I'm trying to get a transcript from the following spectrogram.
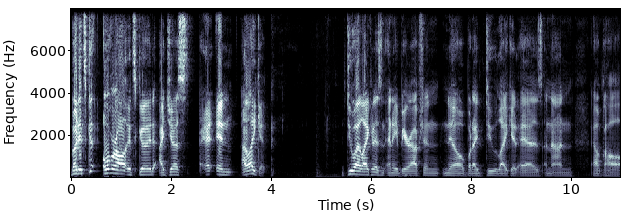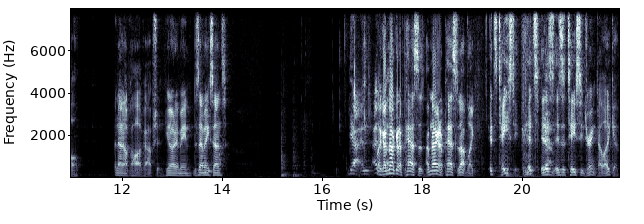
but it's good overall. It's good. I just and I like it. Do I like it as an NA beer option? No, but I do like it as a non-alcohol, a non-alcoholic option. You know what I mean? Does that make sense? yeah, and I Like I'm not gonna pass this. I'm not gonna pass it up. Like it's tasty. It's it is Yeah. is a tasty drink. I like it.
